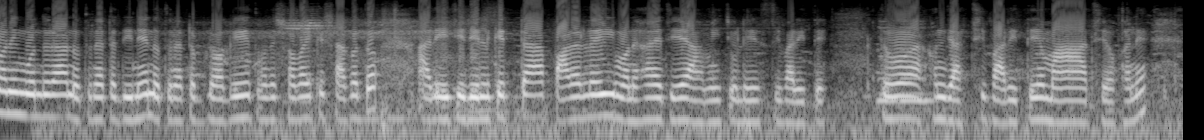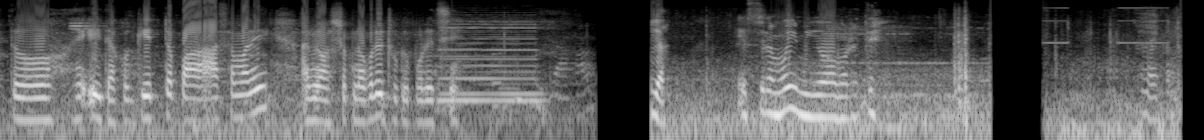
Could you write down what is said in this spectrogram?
মর্নিং বন্ধুরা। নতুন একটা দিনে নতুন একটা ব্লগে তোমাদের সবাইকে স্বাগত। আর এই যে রেলগেটটা পাড়ালেই মনে হয় যে আমি চলে এসেছি বাড়িতে। তো এখন যাচ্ছি বাড়িতে মা আছে ওখানে। তো এই দেখো গেটটা পা আসা মানেই আমি অশোকনগরে ঢুকে পড়েছি। এসছিলাম ওই মিও আমারতে হ্যাঁ এখানে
